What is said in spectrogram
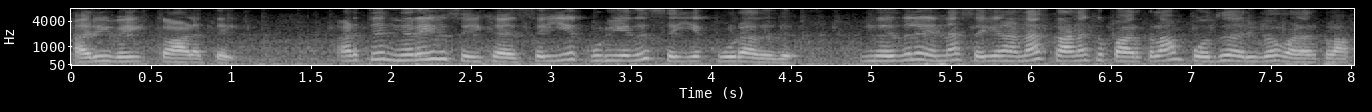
அறிவை காலத்தை. அடுத்து நிறைவு செய்க. செய்யக்கூடியது செய்யக்கூடாதது. இந்த இதில் என்ன செய்யலாம்னா கணக்கு பார்க்கலாம் பொது அறிவை வளர்க்கலாம்.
